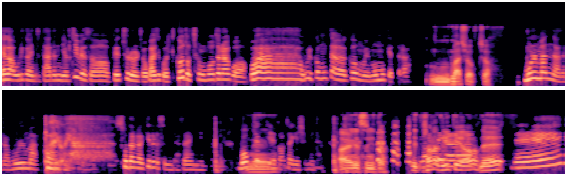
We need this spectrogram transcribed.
내가 우리가 이제 다른 옆집 에서 배추를 줘가지고 그것도 청보더라고. 와, 우리 거 먹다가 그거 뭐못 먹겠더라. 음, 맛이 없죠. 물맛 나더라, 물맛. 아이고야. 소다가 길었습니다, 사장님. 목적지에 네. 도착했습니다. 알겠습니다. 예, 전화 드릴게요. 네. 네.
